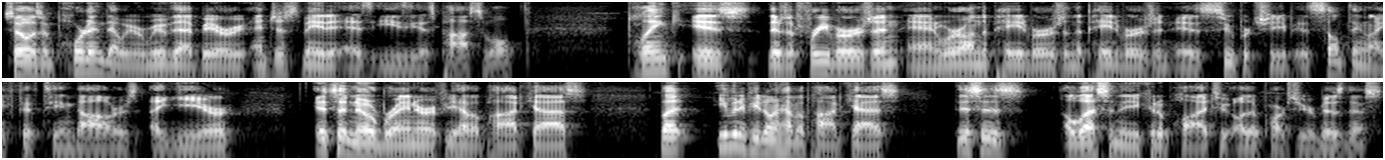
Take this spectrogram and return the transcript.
So it was important that we remove that barrier and just made it as easy as possible. Plink is there's a free version and we're on the paid version. The paid version is super cheap. It's something like $15 a year. It's a no-brainer if you have a podcast. But even if you don't have a podcast, this is a lesson that you could apply to other parts of your business.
